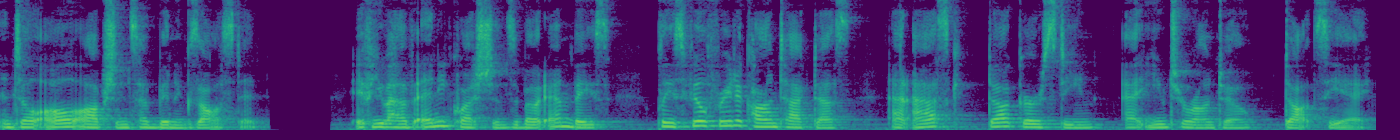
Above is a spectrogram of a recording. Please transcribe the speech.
until all options have been exhausted. If you have any questions about Embase, please feel free to contact us at ask.gerstein at utoronto.ca.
